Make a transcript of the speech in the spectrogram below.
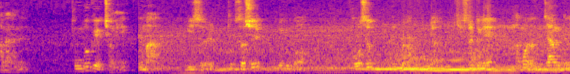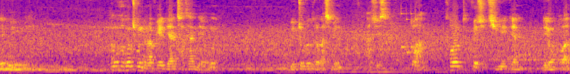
관할하는 동부교육청의 음악, 미술, 독서실, 외국어, 보습, 공연, 기술 등의 학원 원장들의 모임입니다. 총연합회에 대한 자세한 내용은 이쪽으로 들어가시면 알 수 있습니다. 또한 서울특별시 지휘에 대한 내용 또한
